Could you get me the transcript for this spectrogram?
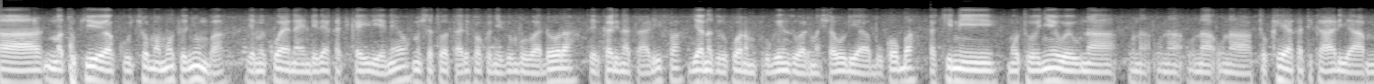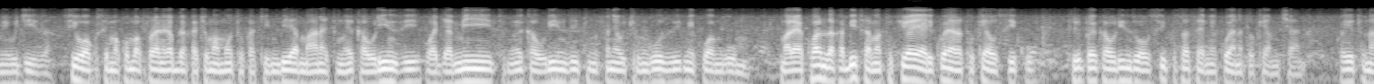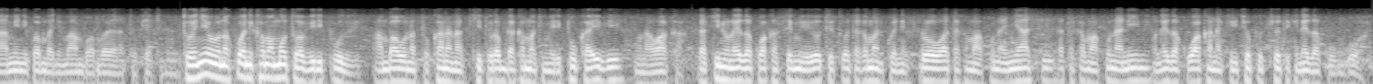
uh, matukio ya kuchoma moto nyumba yamekuwa yanaendelea katika hili eneo. Tumeshatoa taarifa kwenye vyombo vya dola, serikali na taarifa. Jana tulikuwa na mkurugenzi wa halmashauri ya Bukoba, lakini moto wenyewe una unatokea una, una, una katika hali ya miujiza, sio wa kusema kwamba fulani labda kachoma moto kakimbia. Maana tumeweka ulinzi wa jamii, tumeweka ulinzi, tumefanya uchunguzi, imekuwa ngumu. Mara ya kwanza kabisa matukio haya yalikuwa yanatokea usiku. Tulipoweka ulinzi wa usiku, sasa yamekuwa yanatokea mchana. Kwa hiyo tunaamini kwamba ni mambo ambayo yanatokea kidogo. Moto wenyewe unakuwa ni kama moto wa vilipuzi ambao unatokana na kitu labda kama kimelipuka hivi unawaka, lakini unaweza kuwaka sehemu yoyote tu, hata kama ni kwenye floor, hata kama hakuna nyasi, hata kama hakuna nini, unaweza kuwaka na kilichopo chochote kinaweza kuungua.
